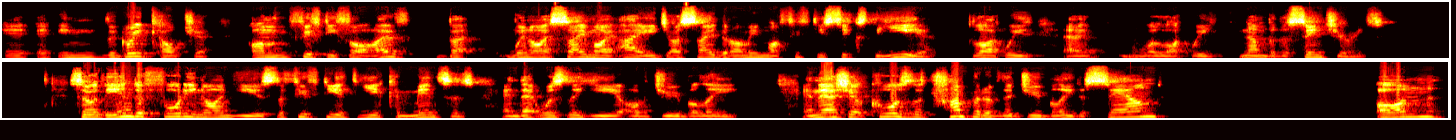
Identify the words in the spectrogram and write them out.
in the Greek culture. I'm 55, but when I say my age, I say that I'm in my 56th year, like we, uh, well, like we number the centuries. So at the end of 49 years, the 50th year commences, and that was the year of Jubilee. And thou shalt cause the trumpet of the Jubilee to sound on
